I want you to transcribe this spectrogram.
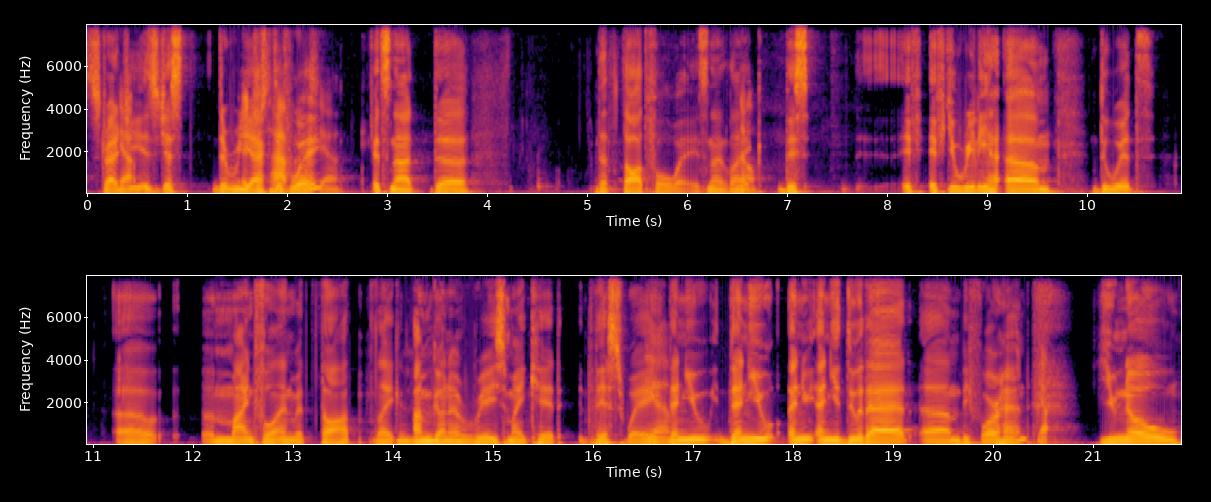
strategy. It's just the It just reactive happens, way. Yeah. It's not the the thoughtful way. It's not like No. this. If if you really um, do it uh, mindful and with thought, like I'm Mhm. gonna raise my kid this way, Yeah. then you then you and you and you do that um, beforehand. Yeah. You know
